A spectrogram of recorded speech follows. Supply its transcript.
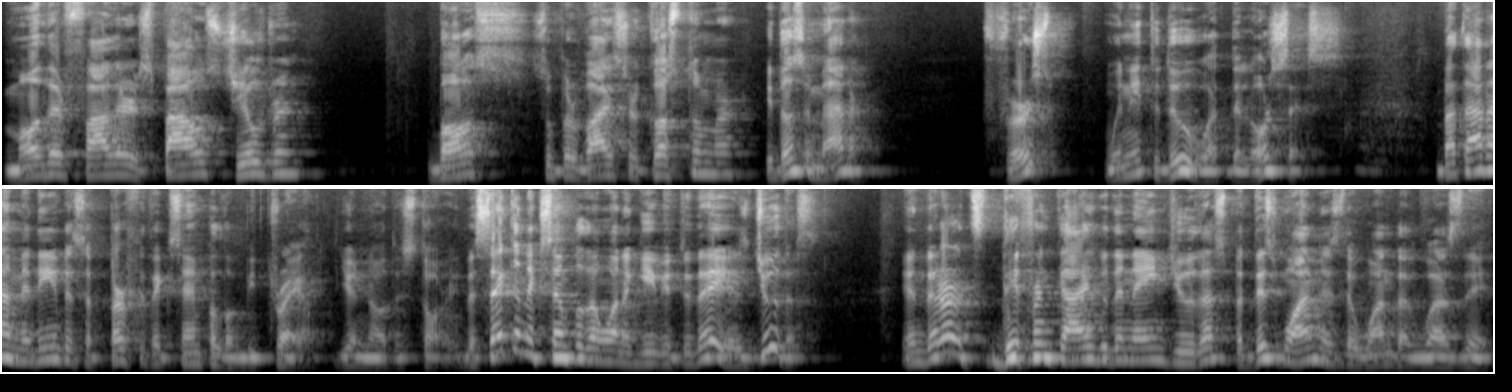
mother, father, spouse, children, boss, supervisor, customer, it doesn't matter. First, we need to do what the Lord says. But Adam and Eve is a perfect example of betrayal. You know the story. The second example I want to give you today is Judas. And there are different guys with the name Judas, but this one is the one that was the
